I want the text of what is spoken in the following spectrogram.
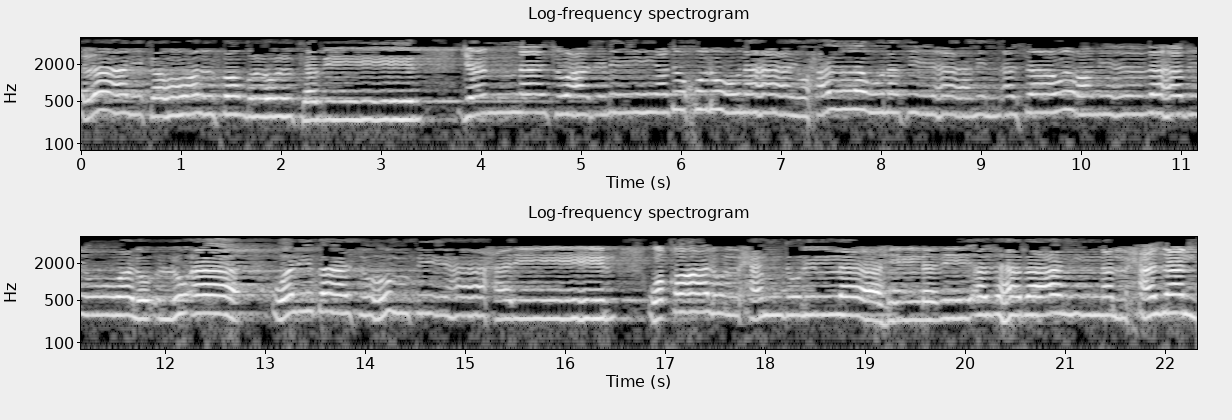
ذلك هو الفضل الكبير. جنات عدن يدخلونها يحلون فيها من أساور من ذهب ولؤلؤا ولباسهم فيها حرير. وقالوا الحمد لله الذي أذهب عنا الحزن.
